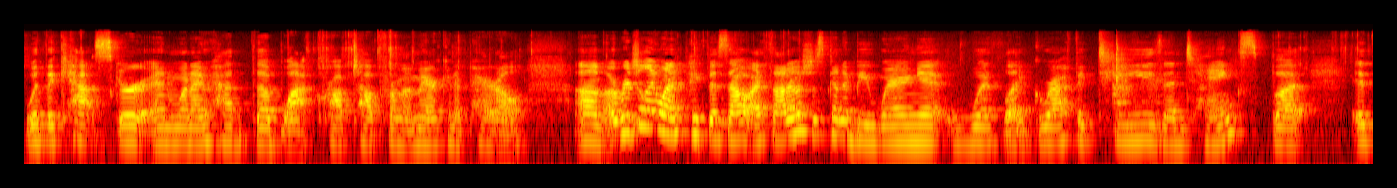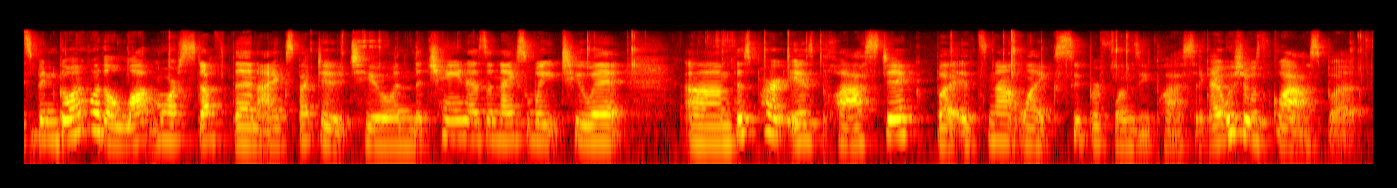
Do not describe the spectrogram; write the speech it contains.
with the cat skirt and when I had the black crop top from American Apparel. Um, originally when I picked this out I thought I was just going to be wearing it with like graphic tees and tanks but it's been going with a lot more stuff than I expected it to and the chain has a nice weight to it. Um, this part is plastic but it's not like super flimsy plastic. I wish it was glass but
